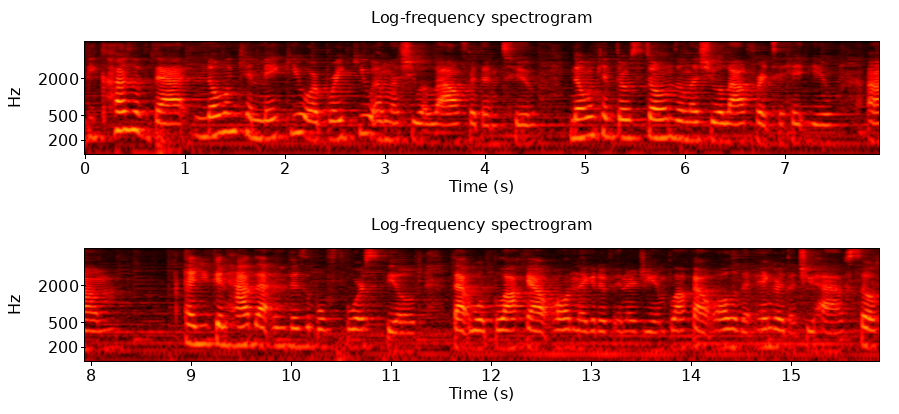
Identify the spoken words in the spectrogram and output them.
because of that, no one can make you or break you unless you allow for them to. No one can throw stones unless you allow for it to hit you. Um, and you can have that invisible force field that will block out all negative energy and block out all of the anger that you have. So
